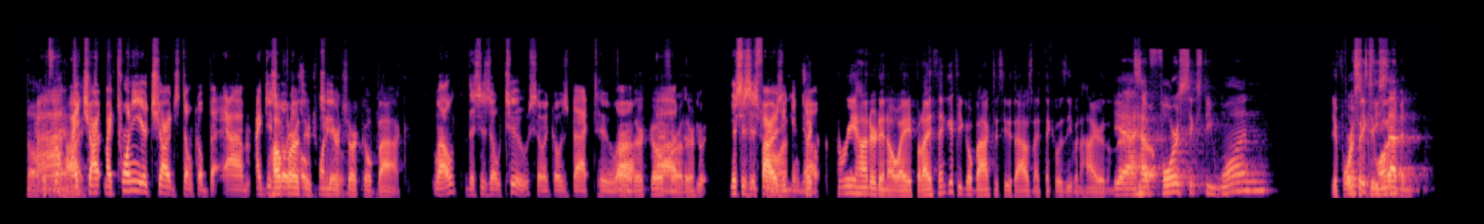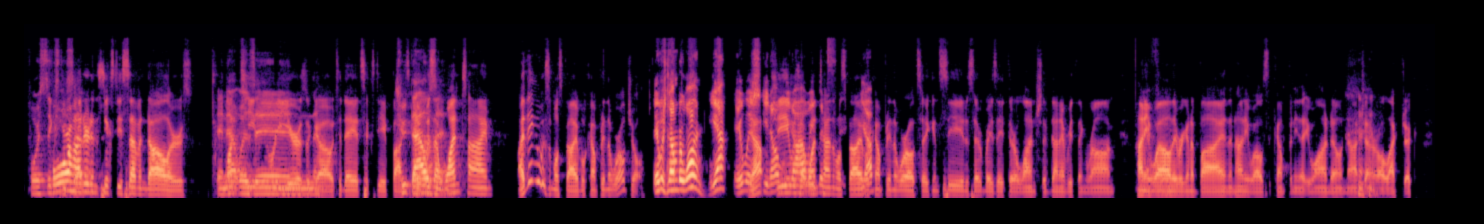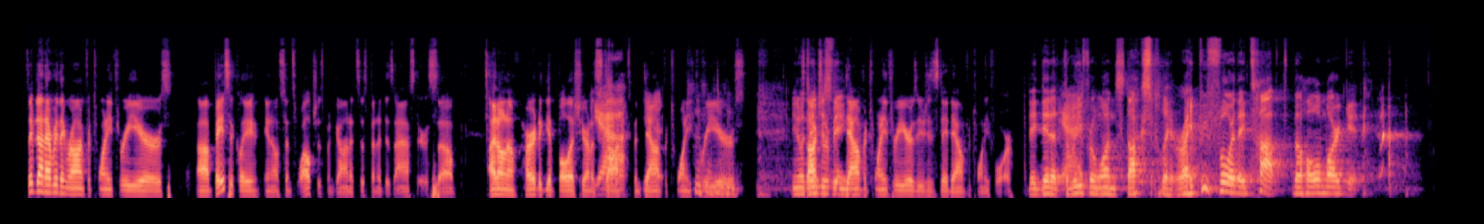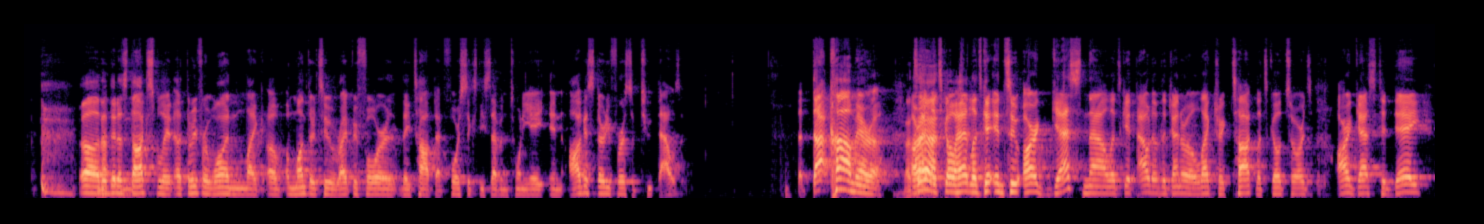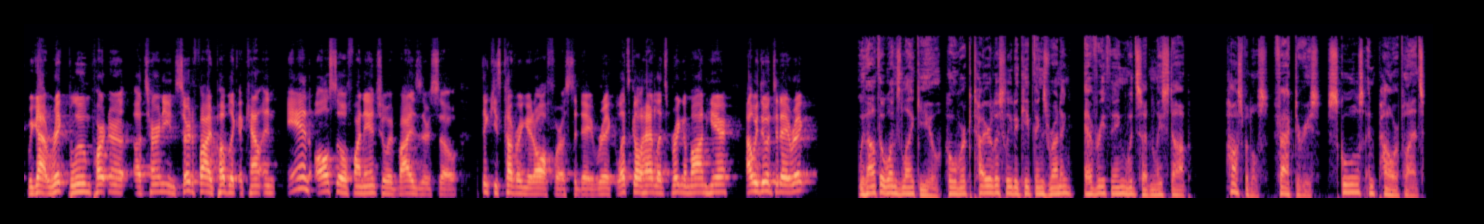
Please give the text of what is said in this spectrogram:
Oh, Uh, my chart, my twenty-year charts don't go back. Um, I just How go far to does your 20-year chart go back? Well, this is 02, so it goes back to uh, Further. Go uh, further. This is as far as you can It's like go. 300 in 08, but I think if you go back to 2000, I think it was even higher than that. Yeah, I have 461, You have 461? 467. 467. $467 and that was in years ago. Today it's 68 bucks. 2000. It was at one time. I think it was the most valuable company in the world, Joel. It was number one. Yeah, it was. You know, G was at one time the most valuable yep. company in the world. So you can see just everybody's ate their lunch. They've done everything wrong. Honeywell, they were going to buy, and then Honeywell's the company that you wanted to own, not General Electric. So they've done everything wrong for 23 years. Uh, basically, you know, since Welch has been gone, it's just been a disaster. So I don't know. Hard to get bullish here on a yeah, stock that's been down yeah. for 23 years. you know, stocks that have been down for 23 years they usually stay down for 24. They did a yeah. three for one stock split right before they topped the whole market. Uh, they did a stock split, a three for one, like a, a, month or two right before they topped at 467.28 in August 31st of 2000. The dot com era. That's All right, it. let's go ahead. Let's get into our guest now. Let's get out of the General Electric talk. Let's go towards our guest today. We got Rick Bloom, partner attorney and certified public accountant, and also a financial advisor. So I think he's covering it all for us today, Rick. Let's go ahead. Let's bring him on here. How we doing today, Rick? Without the ones like you who work tirelessly to keep things running, everything would suddenly stop. Hospitals, factories, schools, and power plants,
